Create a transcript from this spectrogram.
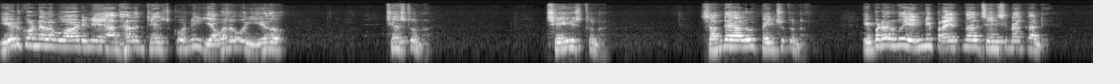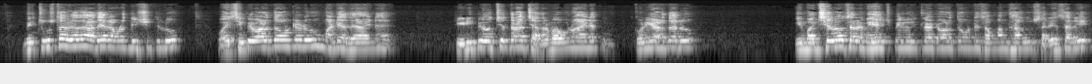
ఏడుకొండల వాడిని ఆధారం చేసుకొని ఎవరో ఏదో చేస్తున్నారు చేయిస్తున్నారు సందేహాలు పెంచుతున్నారు. ఇప్పటివరకు ఎన్ని ప్రయత్నాలు చేసినా కానీ మీరు చూస్తారు కదా అదే రమణ దీక్షితులు వైసీపీ వాళ్ళతో ఉంటాడు మళ్ళీ అదే ఆయన టీడీపీ వచ్చిన తర్వాత చంద్రబాబును ఆయన కొనియాడతారు. ఈ మధ్యలో సరే విహెచ్పీలు ఇట్లాంటి వాళ్ళతో ఉండే సంబంధాలు సరే సరే.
